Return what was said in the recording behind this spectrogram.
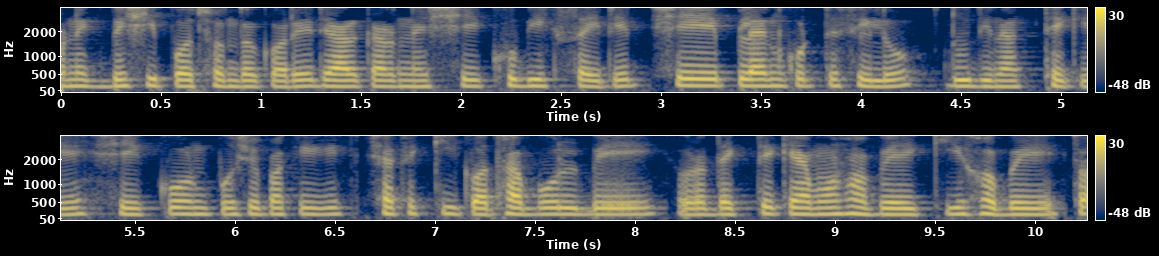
অনেক বেশি পছন্দ করে, যার কারণে সে খুবই এক্সাইটেড সে প্ল্যান করতেছিল দুদিন আগ থেকে, সে কোন পশু পাখির সাথে কি কথা বলবে, ওরা দেখতে কেমন হবে, কি হবে। তো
